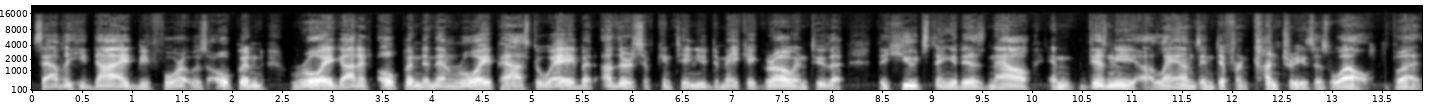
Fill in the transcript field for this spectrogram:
Sadly, he died before it was opened. Roy got it opened, and then Roy passed away, but others have continued to make it grow into the, the huge thing it is now, and Disney uh, lands in different countries as well. But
